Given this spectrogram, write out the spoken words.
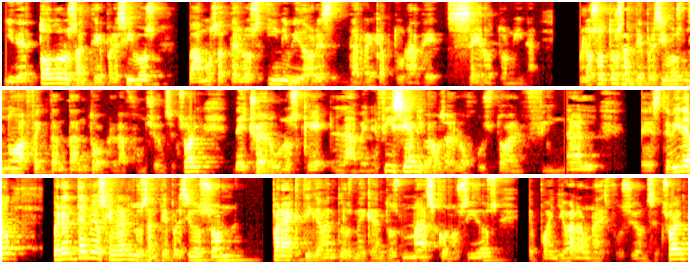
y de todos los antidepresivos vamos a tener los inhibidores de recaptura de serotonina. Los otros antidepresivos no afectan tanto la función sexual, de hecho hay algunos que la benefician y vamos a verlo justo al final de este video, pero en términos generales los antidepresivos son prácticamente los medicamentos más conocidos que pueden llevar a una disfunción sexual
